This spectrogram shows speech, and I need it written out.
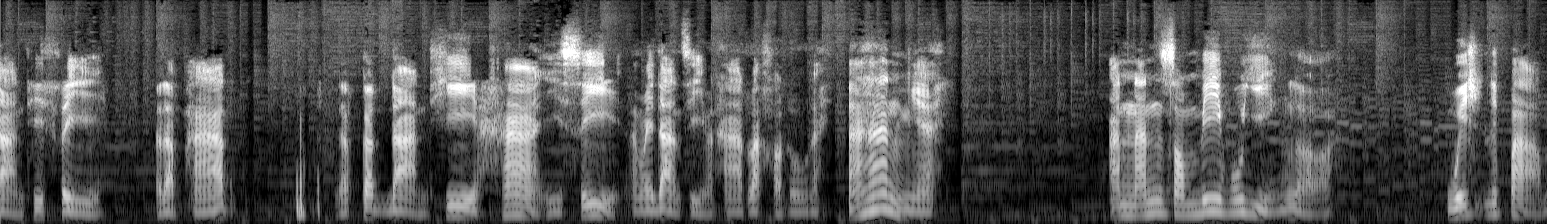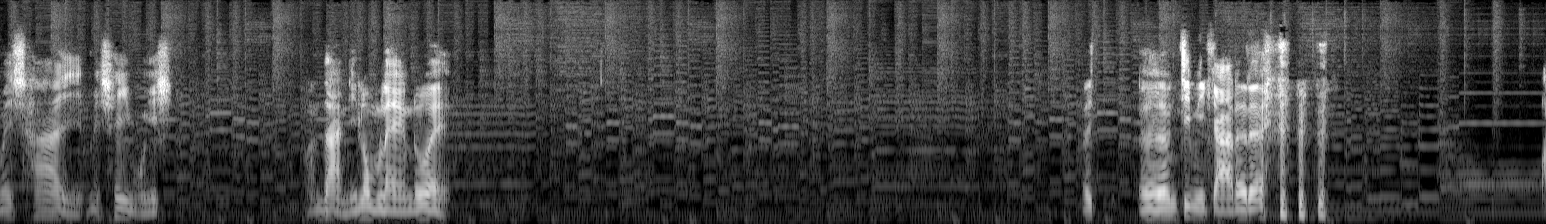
ด่านที่สี่ระดับฮาร์ดแล้วก็ด่านที่ห้าอีซี่ทำไมด่านสี่มันฮาร์ดวะขอดูหน่อยนั่นไงอันนั้นซอมบี้ผู้หญิงเหรอ วิชหรือเปล่าไม่ใช่ ไม่ใช่วิชด่านนี้ลมแรงด้วยเฮ้ยเออมันจิมีการดด้วยด้วยไป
